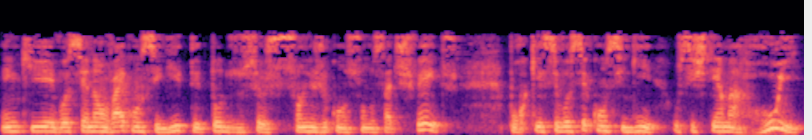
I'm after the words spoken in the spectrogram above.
em que você não vai conseguir ter todos os seus sonhos de consumo satisfeitos, porque se você conseguir, o sistema rui,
